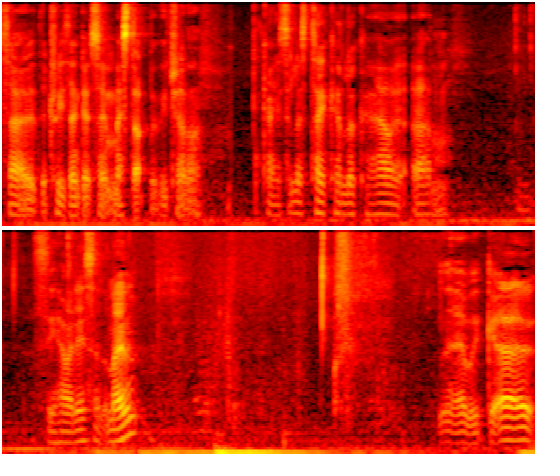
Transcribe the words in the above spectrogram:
So the trees don't get so messed up with each other. Okay, so let's take a look at how it, um, see how it is at the moment. There we go.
